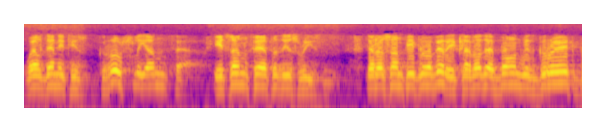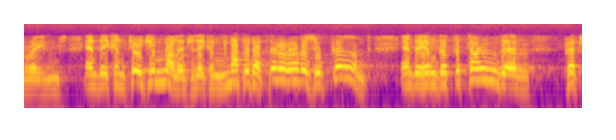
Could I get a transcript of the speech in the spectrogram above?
well, then it is grossly unfair. It's unfair for this reason. There are some people who are very clever. They're born with great brains and they can take in knowledge. They can mop it up. There are others who can't and they haven't got the time. They're perhaps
